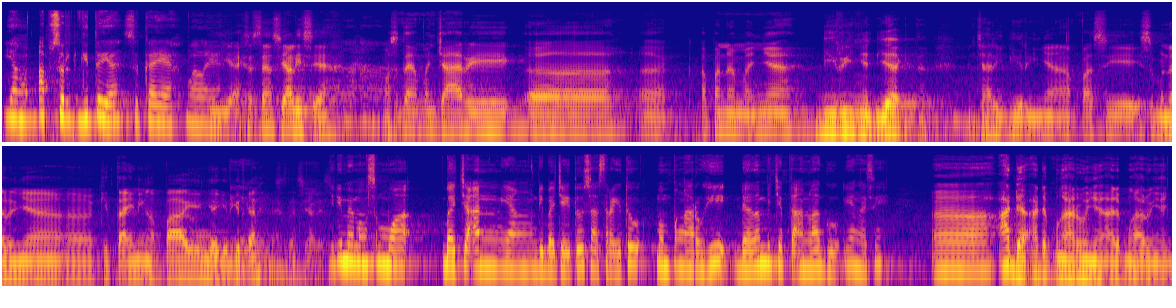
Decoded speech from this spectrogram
Yang absurd gitu ya, suka ya malah ya. Iya, eksistensialis ya. Uh -uh. Maksudnya mencari uh, uh, apa namanya? dirinya dia gitu. Hmm. Mencari dirinya apa sih sebenarnya uh, kita ini ngapain kayak gitu, -gitu kan eksistensialis. Jadi memang semua bacaan yang dibaca itu sastra itu mempengaruhi dalam penciptaan lagu ya nggak sih? Uh, ada ada pengaruhnya ada pengaruhnya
